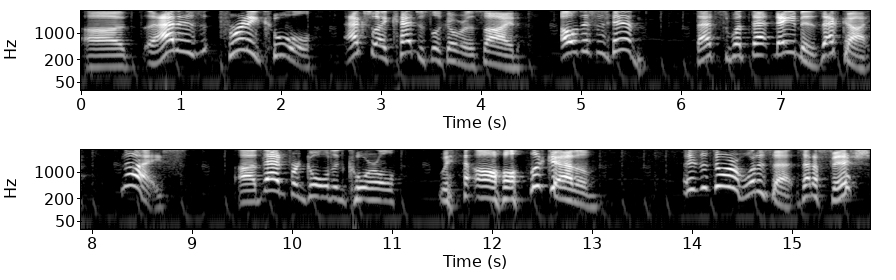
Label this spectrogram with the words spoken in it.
Uh, that is pretty cool. Actually, I can just look over the side. Oh, this is him. That's what that name is, that guy. Nice. Uh, that for golden coral. We, oh, look at him. He's adorable. What is that? Is that a fish?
